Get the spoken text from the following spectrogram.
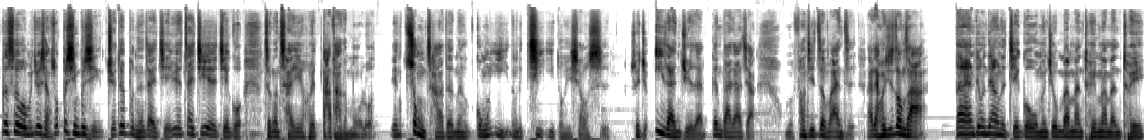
那时候我们就想说不行不行，绝对不能再接，因为再接的结果，整个产业会大大的没落，连种茶的那个工艺、那个技艺都会消失，所以就毅然决然跟大家讲，我们放弃政府案子，大家回去种茶。当然，就那样的结果，我们就慢慢推，慢慢推，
